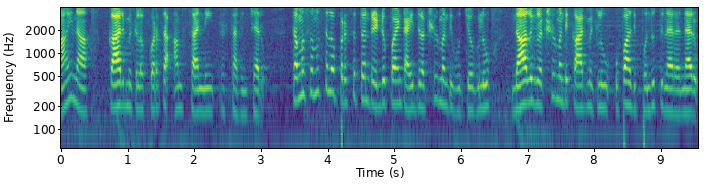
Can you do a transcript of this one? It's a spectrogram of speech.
ఆయన కార్మికుల కొరత అంశాన్ని ప్రస్తావించారు. తమ సంస్థలో ప్రస్తుతం రెండు పాయింట్ ఐదు లక్షల మంది ఉద్యోగులు నాలుగు లక్షల మంది కార్మికులు ఉపాధి పొందుతున్నారన్నారు.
